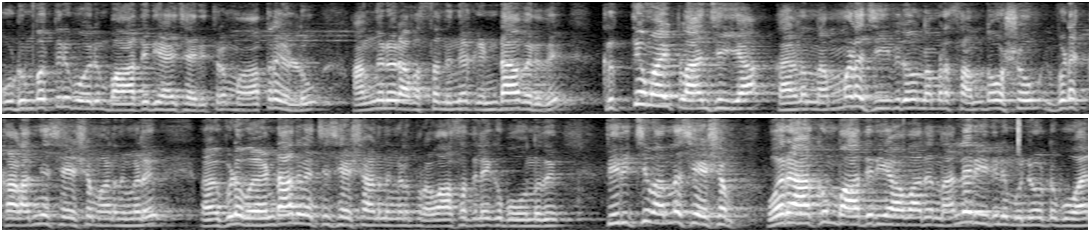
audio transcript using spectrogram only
കുടുംബത്തിന് പോലും ബാധ്യതയായ ചരിത്രം മാത്രമേ ഉള്ളൂ. അങ്ങനെ ഒരു അവസ്ഥ നിങ്ങൾക്ക് ഉണ്ടാവരുത് കൃത്യമായി പ്ലാൻ ചെയ്യുക കാരണം നമ്മുടെ ജീവിതവും നമ്മുടെ സന്തോഷവും ഇവിടെ കളഞ്ഞ ശേഷമാണ് നിങ്ങൾ ഇവിടെ വേണ്ടാന്ന് വെച്ച ശേഷമാണ് നിങ്ങൾ പ്രവാസത്തിലേക്ക് പോകുന്നത്. തിരിച്ചു വന്ന ശേഷം ഒരാൾക്കും ബാധ്യതയാവാതെ നല്ല രീതിയിൽ മുന്നോട്ട് പോകാൻ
